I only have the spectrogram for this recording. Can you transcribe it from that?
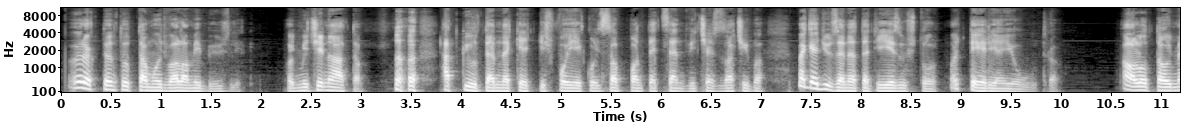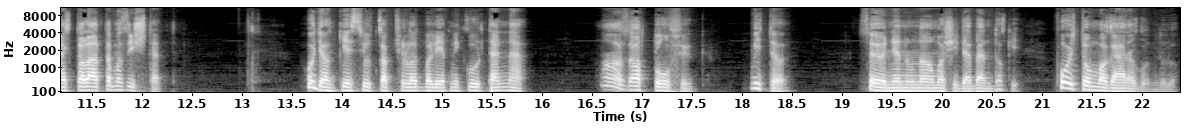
Rögtön tudtam, hogy valami bűzlik. Hogy mit csináltam? hát küldtem neki egy kis folyékony szappant egy szendvicses zacsiba, meg egy üzenetet Jézustól, hogy térjen jó útra. Hallotta, hogy megtaláltam az Istent? Hogyan készült kapcsolatba lépni Kurtennel? Az attól függ. Mitől? Szörnyen unalmas ide bendoki. Folyton magára gondolok.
